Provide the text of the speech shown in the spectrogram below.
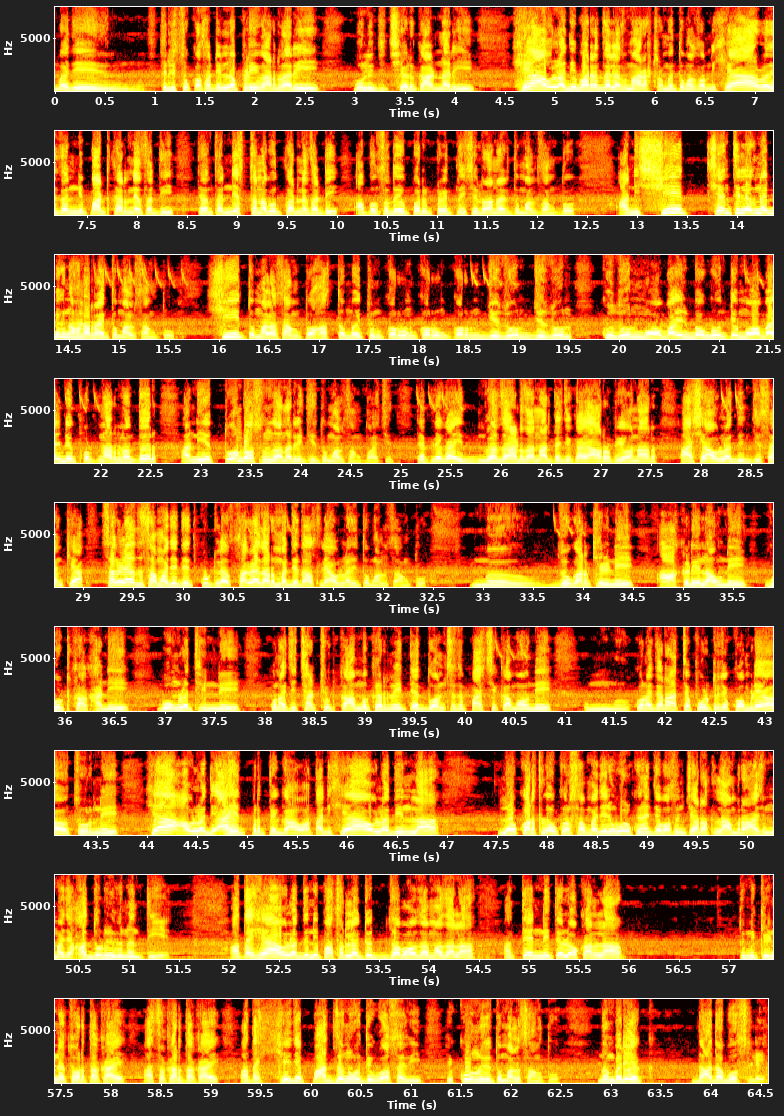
म्हणजे स्त्री सुखासाठी लफडी करणारी मुलींची छेड काढणारी ह्या अवलादी बऱ्याच झाल्याच महाराष्ट्रामध्ये. तुम्हाला सांगून ह्या अवलादीचा निपाट करण्यासाठी त्यांचा नेस्तनाबूत करण्यासाठी आपण सदैव पर प्रयत्नशील राहणार आहे तुम्हाला सांगतो. आणि शेत त्यांची लग्न बिग्न होणार नाही तुम्हाला सांगतो. ही तुम्हाला सांगतो हस्तमैथून करून करून करून जिजून जिजून कुजून मोबाईल बघून ते मोबाईल बी फुटणार नंतर आणि हे तोंड असून जाणार आहे ती तुम्हाला सांगतो अशी. त्यातले काही गजाड जाणार त्याचे काही आरोपी होणार अशा अवलादींची संख्या सगळ्या समाजात आहेत कुठल्या सगळ्या धर्मात आहेत असल्या अवलादी तुम्हाला सांगतो. जुगार खेळणे आकडे लावणे गुटखा खाणे बोंबलत थिणणे कोणाची छाटछूट कामं करणे त्या दोनशेचे पाचशे कमावणे कोणाच्या रातच्या पोल्ट्रीच्या कोंबड्या चोरणे ह्या अवलादी आहेत प्रत्येक गावात. आणि ह्या अवलादींना लवकरात लवकर समाजाने ओळखून ह्यांच्यापासून चारात लांब राहा माझ्या हात जोडून विनंती आहे. आता ह्या अवलादींनी पसरल्या तो जमाव जमा झाला आणि त्यांनी त्या लोकांना तुम्ही किडण्या चोरता काय? असं करता काय? आता हे जे पाच जण होते गोसावी हे कोण होते तुम्हाला सांगतो. नंबर एक दादा भोसले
